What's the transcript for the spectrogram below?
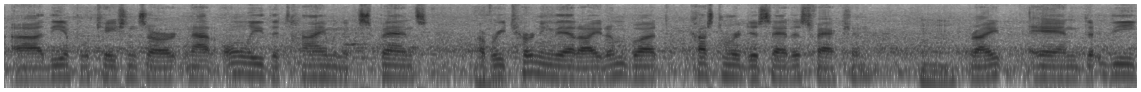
uh, the implications are not only the time and expense of returning that item, but customer dissatisfaction, right? And the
